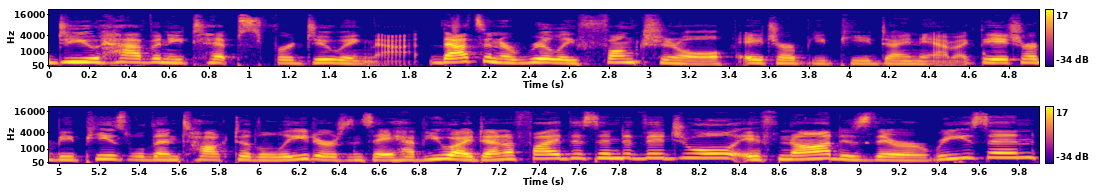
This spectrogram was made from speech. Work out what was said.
Do you have any tips for doing that? That's in a really functional HRBP dynamic. The HRBPs will then talk to the leaders and say, have you identified this individual? If not, is there a reason?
